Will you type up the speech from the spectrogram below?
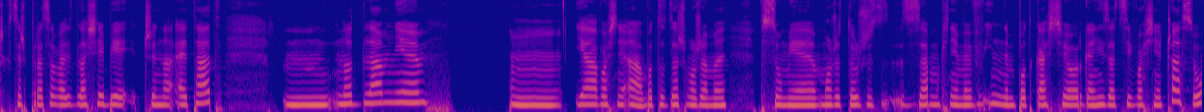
czy chcesz pracować dla siebie, czy na etat. Mm, no dla mnie ja właśnie, a, bo to też możemy w sumie, może to już zamkniemy w innym podcaście o organizacji właśnie czasu,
